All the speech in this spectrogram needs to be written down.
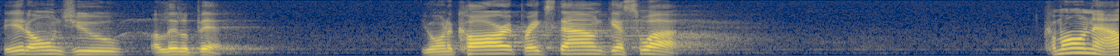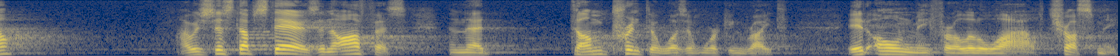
See, it owns you a little bit. You own a car, it breaks down, guess what? Come on now. I was just upstairs in the office and that dumb printer wasn't working right. It owned me for a little while, trust me.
